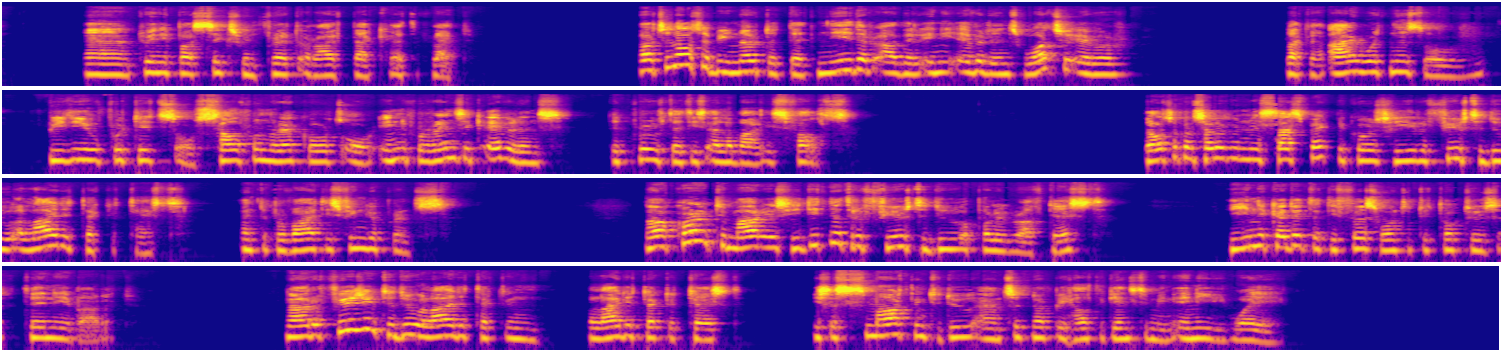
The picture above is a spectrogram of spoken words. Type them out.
and 20 past 6 when Fred arrived back at the flat. Now, it should also be noted that neither are there any evidence whatsoever, like an eyewitness or video footage or cell phone records or any forensic evidence that proves that his alibi is false. They also considered him a suspect because he refused to do a lie detector test and to provide his fingerprints. Now, according to Marius, he did not refuse to do a polygraph test. He indicated that he first wanted to talk to his attorney about it. Now, refusing to do a lie, detecting, a lie detector test is a smart thing to do and should not be held against him in any way.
